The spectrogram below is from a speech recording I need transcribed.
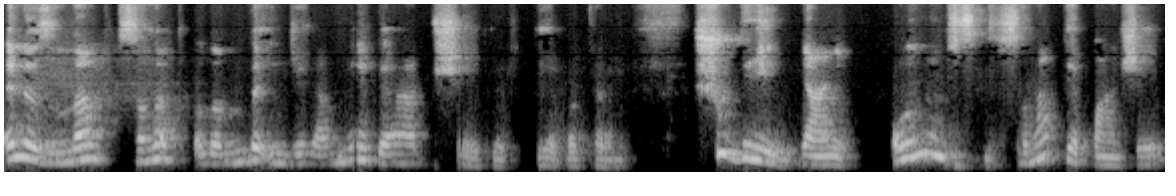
en azından sanat alanında incelenmeye değer bir şeydir diye bakarım. Şu değil yani onun sanat yapan şey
